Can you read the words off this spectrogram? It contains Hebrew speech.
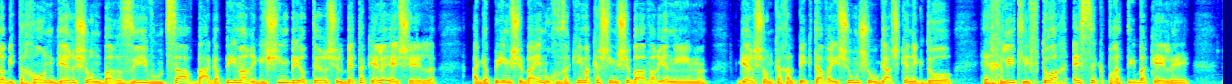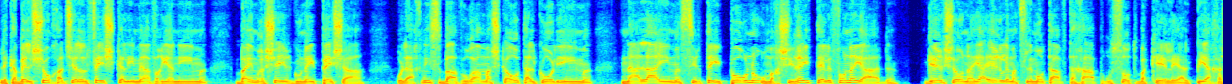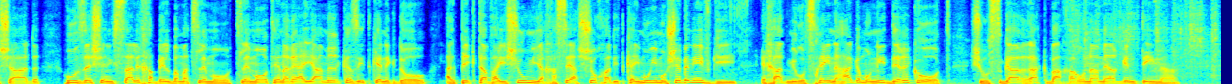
הביטחון גרשון בר זיו הוצב באגפים הרגישים ביותר של בית הכלא אשל. אגפים שבהם מוחזקים הקשים שבעבריינים. גרשון, כך על פי כתב האישום שהוגש כנגדו, החליט לפתוח עסק פרטי בכלא, לקבל שוחד של אלפי שקלים מעבריינים, בהם ראשי ארגוני פשע, ולהכניס בעבורם משקאות אלכוהוליים, נעליים, סרטי פורנו ומכשירי טלפון נייד. גרשון היה ער למצלמות האבטחה הפרוסות בכלא. על פי החשד, הוא זה שניסה לחבל במצלמות. מצלמות הן הראייה המרכזית כנגדו. על פי כתב האישום, יחסי השוחד התקיימו עם משה בן איבגי, אחד מרוצחי נהג המונית דרק רוט, שהוסגר רק באחרונה מארגנטינה.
